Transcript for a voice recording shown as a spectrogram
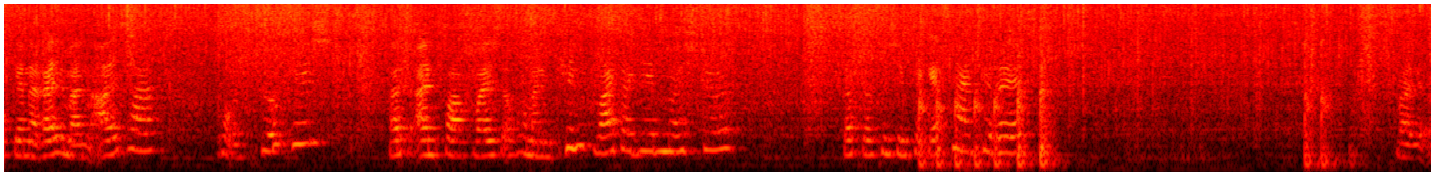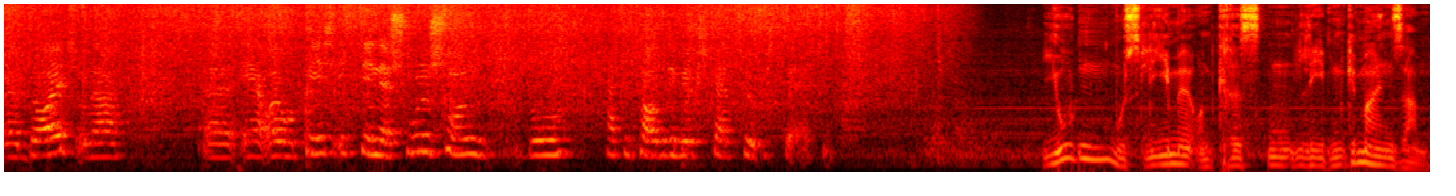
Auch generell in meinem Alltag koche ich Türkisch, halt einfach, weil ich es auch an meinem Kind weitergeben möchte, dass das nicht in Vergessenheit gerät. Weil äh, Deutsch oder äh, eher europäisch ist sie in der Schule schon, so hat sie zu Hause die Möglichkeit, Türkisch zu essen. Juden, Muslime und Christen leben gemeinsam.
